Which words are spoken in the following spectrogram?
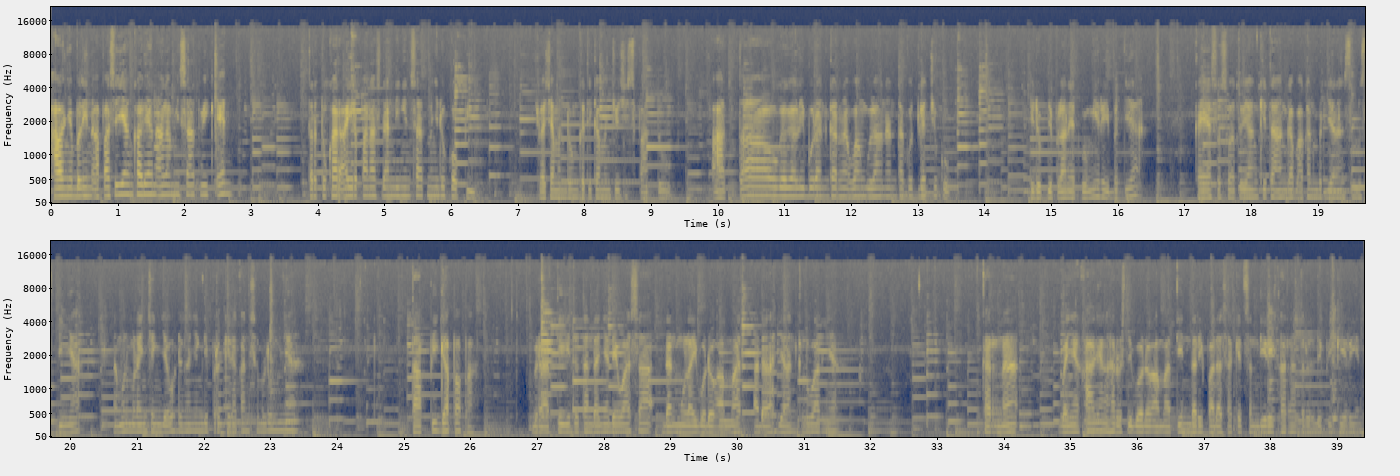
Hal nyebelin apa sih yang kalian alami saat weekend? Tertukar air panas dan dingin saat menyeduh kopi. Cuaca mendung ketika mencuci sepatu. Atau gagal liburan karena uang bulanan takut gak cukup. Hidup di planet bumi ribet ya. Kayak sesuatu yang kita anggap akan berjalan semestinya, namun melenceng jauh dengan yang diperkirakan sebelumnya. Tapi gak apa-apa. Berarti itu tandanya dewasa dan mulai bodoh amat adalah jalan keluarnya. Karena banyak hal yang harus dibodoh amatin daripada sakit sendiri karena terus dipikirin.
